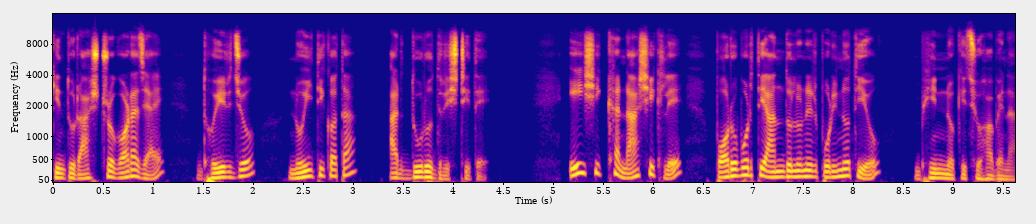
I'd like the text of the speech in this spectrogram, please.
কিন্তু রাষ্ট্র গড়া যায় ধৈর্য, নৈতিকতা আর দূরদৃষ্টিতে। এই শিক্ষা না শিখলে পরবর্তী আন্দোলনের পরিণতিও ভিন্ন কিছু হবে না।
